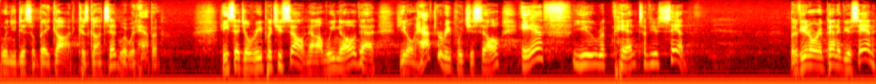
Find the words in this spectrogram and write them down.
when you disobey God because God said what would happen. He said, You'll reap what you sow. Now, we know that you don't have to reap what you sow if you repent of your sin. But if you don't repent of your sin,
